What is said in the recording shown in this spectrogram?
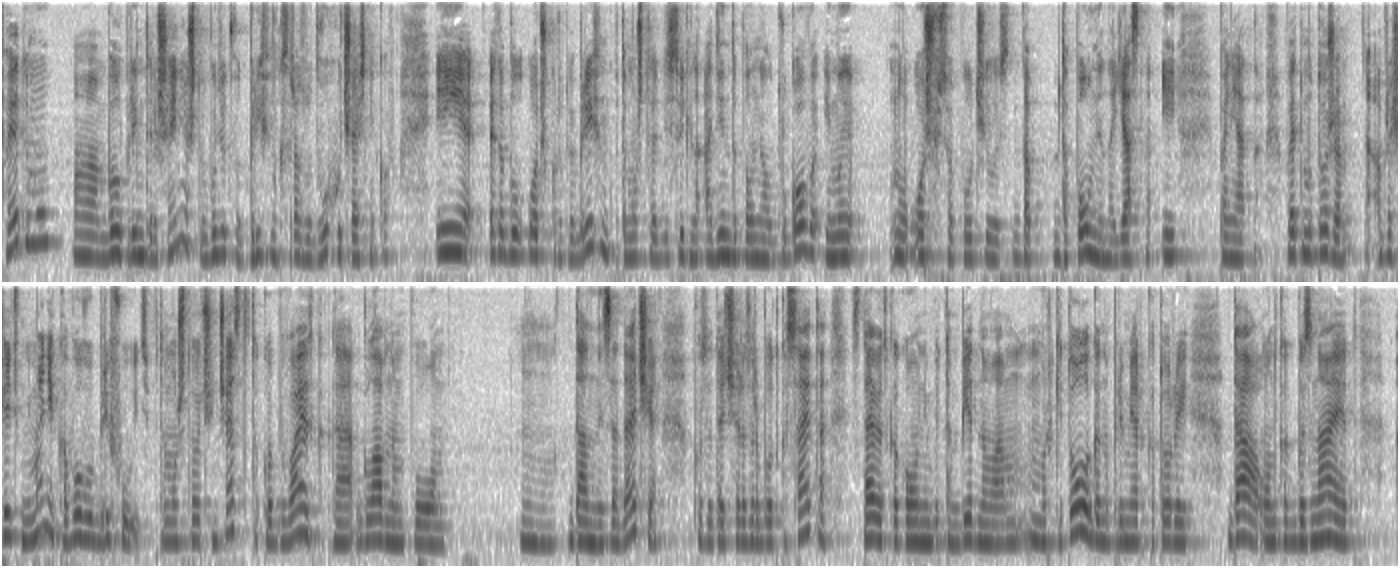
Поэтому э, было принято решение, что будет вот брифинг сразу двух участников. И это был очень крутой брифинг, потому что действительно один дополнял другого, и мы ну, очень все получилось дополнено, ясно и понятно. Поэтому тоже обращайте внимание, кого вы брифуете, потому что очень часто такое бывает, когда главным по данной задачи, по задаче разработка сайта, ставят какого-нибудь там бедного маркетолога, например, который, да, он как бы знает э,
